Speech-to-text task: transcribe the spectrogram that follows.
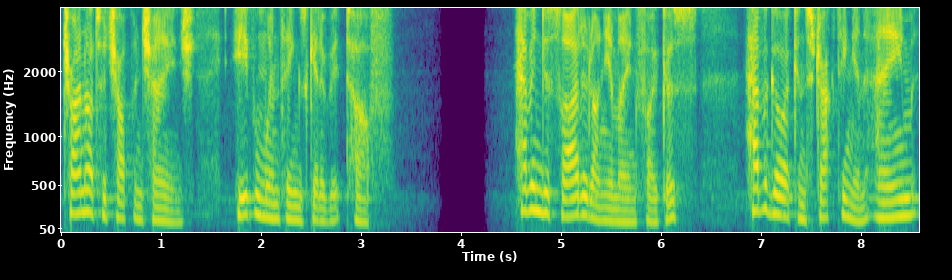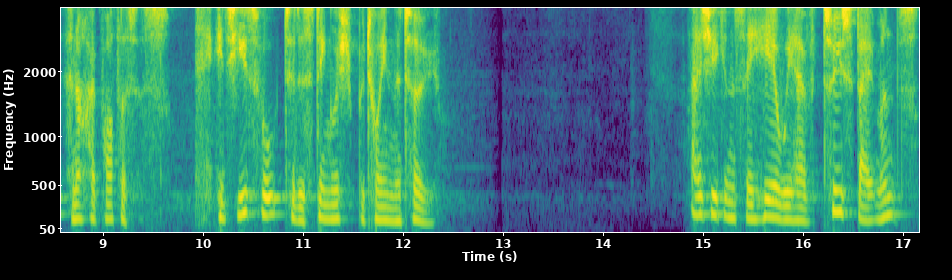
Try not to chop and change, even when things get a bit tough. Having decided on your main focus, have a go at constructing an aim and a hypothesis. It's useful to distinguish between the two. As you can see here, we have two statements.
